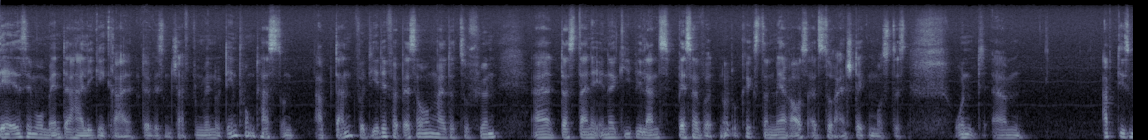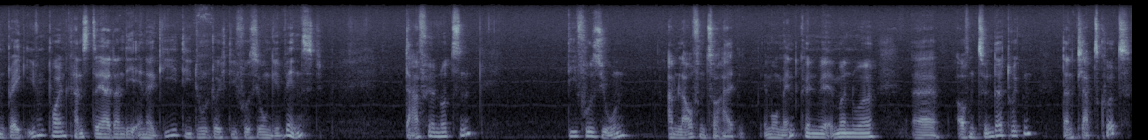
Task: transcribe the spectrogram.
der ist im Moment der heilige Gral der Wissenschaft. Und wenn du den Punkt hast und ab dann wird jede Verbesserung halt dazu führen, äh, dass deine Energiebilanz besser wird. Ne? Du kriegst dann mehr raus, als du reinstecken musstest. Und ähm, ab diesem Break-Even-Point kannst du ja dann die Energie, die du durch die Fusion gewinnst, dafür nutzen, die Fusion am Laufen zu halten. Im Moment können wir immer nur äh, auf den Zünder drücken, dann klappt es kurz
